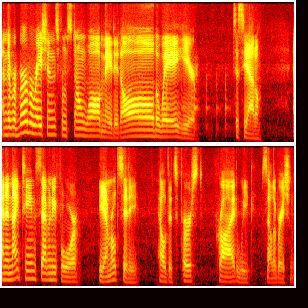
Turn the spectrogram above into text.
And the reverberations from Stonewall made it all the way here to Seattle. And in 1974, the Emerald City held its first Pride Week celebration.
